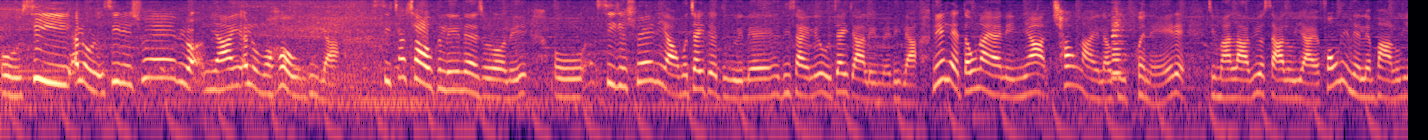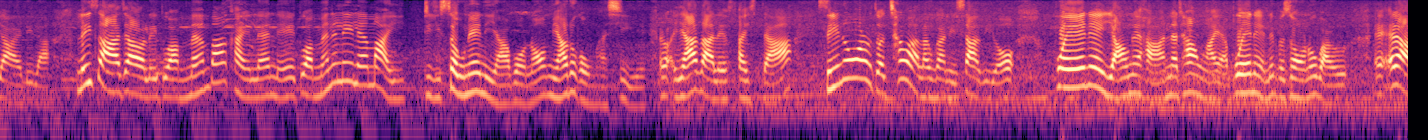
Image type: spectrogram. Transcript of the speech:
ဟိုစီအဲ့လိုစီတွေရွှဲပြီးတော့အများကြီးအဲ့လိုမဟုတ်ဘူးဒီလား စီချောက်ချောက်ကလေးနဲ့ဆိုတော့လေဟိုစီတွေရွှဲနေအောင်မကြိုက်တဲ့သူတွေလည်းဒီဆိုင်လေးကိုကြိုက်ကြလိမ့်မယ်ဒီလားနေ့လယ်3နာရီကနေည6နာရီလောက်ထိဖွင့်တယ်တဲ့ဒီမှာလာပြီးတော့စားလို့ရတယ်ဖုန်းတွေနဲ့လည်းမှာလို့ရတယ်ဒီလားလိပ်စာကကြတော့လေသူကမန်ပါခိုင်လန်းနဲ့သူကမန္တလေးလမ်းမကြီးဒီစုံတဲ့နေရာပေါ့နော်မြောက်တော့ကုန်းမှာရှိတယ်အဲ့တော့အရသာလဲ5 star ဈေးနှုန်းကတော့သူက600လောက်ကနေစပြီးတော့ပွဲနဲ့ရောင်းတဲ့ဟာ2500ပွဲနဲ့လေပဇွန်တို့ပါတော့အဲအဲ့ဒါ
